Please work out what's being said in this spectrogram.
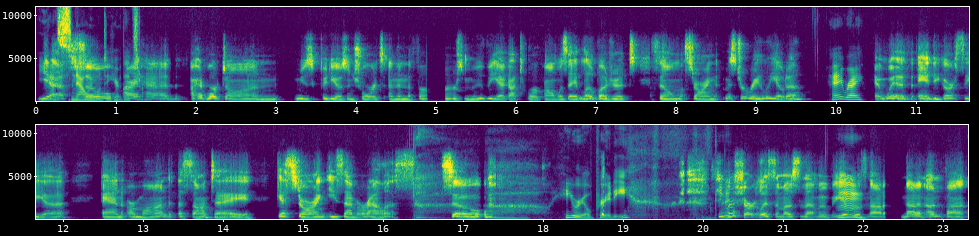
Yes. Now we want to hear that I story. had I had worked on music videos and shorts, and then the fir- first movie I got to work on was a low budget film starring Mr. Ray Liotta Hey, Ray. with Andy Garcia and Armand Assante guest starring Esai Morales. So he real pretty. he was shirtless in most of that movie. Mm. It was not not an unfun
